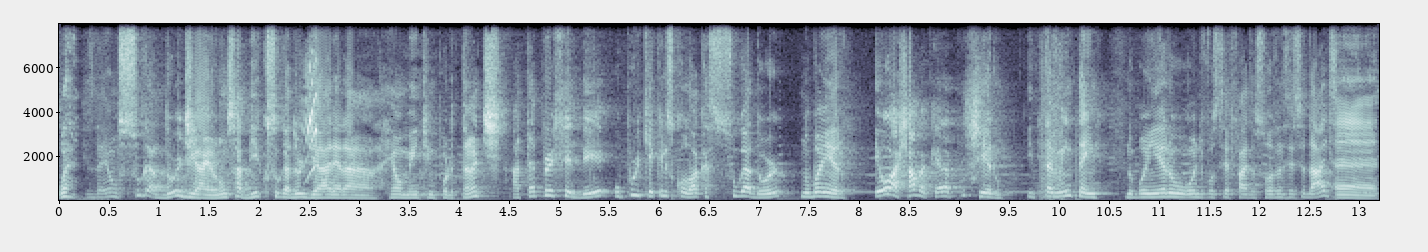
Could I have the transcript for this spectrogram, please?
Ué? Isso daí é um sugador de ar. Eu não sabia que o sugador de ar era realmente importante, até perceber o porquê que eles colocam sugador no banheiro. Eu achava que era pro cheiro. E também tem. No banheiro onde você faz as suas necessidades, É.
